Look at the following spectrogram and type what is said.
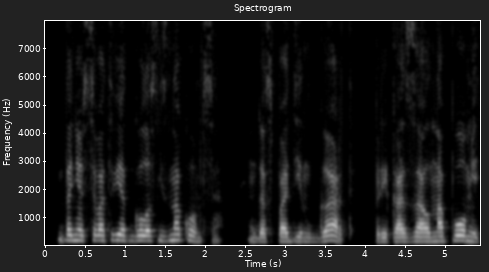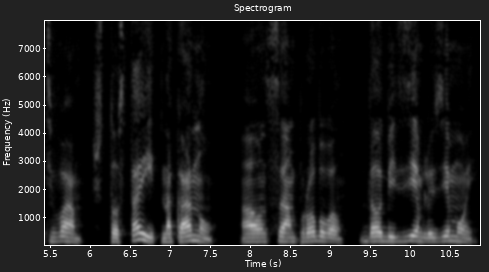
— донесся в ответ голос незнакомца. «Господин Гард приказал напомнить вам, что стоит на кону, а он сам пробовал долбить землю зимой».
